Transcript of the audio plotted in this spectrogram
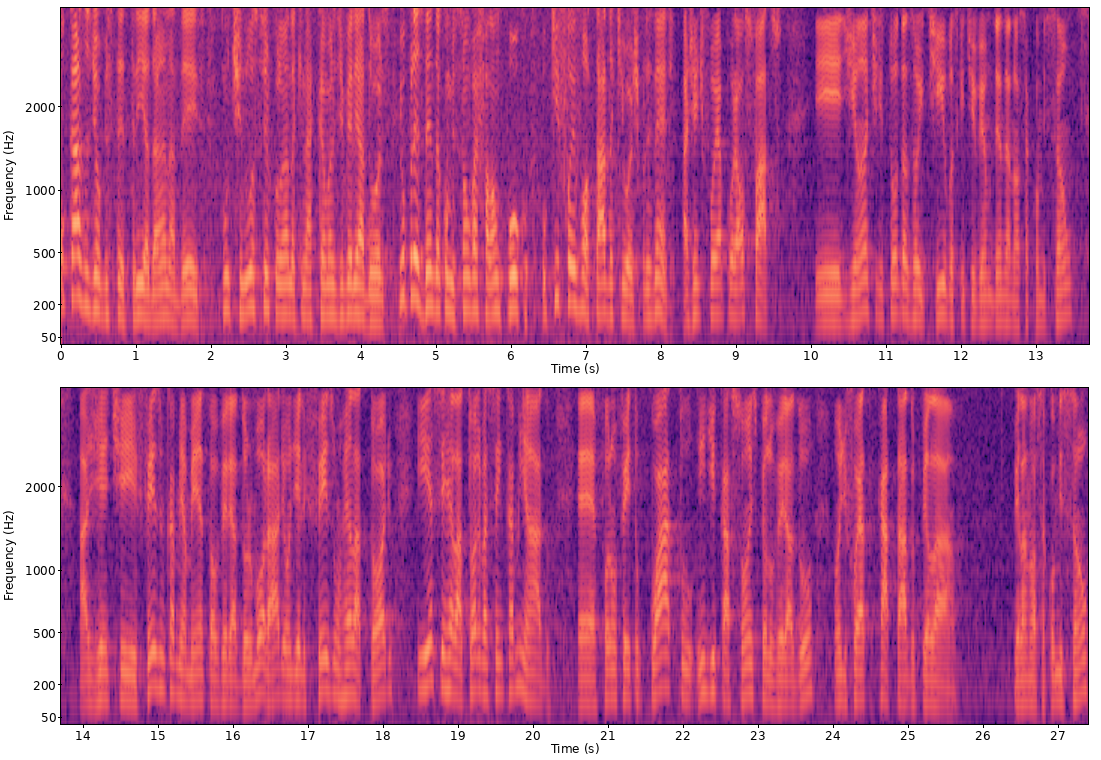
O caso de obstetria da Ana Deis continua circulando aqui na Câmara de Vereadores. E o presidente da comissão vai falar um pouco o que foi votado aqui hoje, presidente. A gente foi apurar os fatos. E diante de todas as oitivas que tivemos dentro da nossa comissão, a gente fez um encaminhamento ao vereador Morari, onde ele fez um relatório e esse relatório vai ser encaminhado. É, foram feitas quatro indicações pelo vereador, onde foi acatado pela pela nossa comissão,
